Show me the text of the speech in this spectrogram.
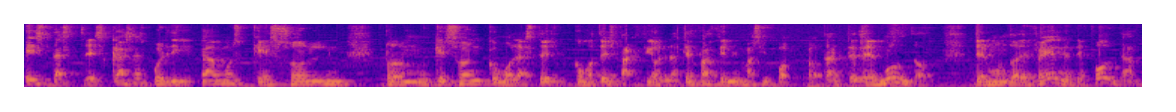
Estas tres casas, pues digamos que son, que son como las tres, como tres facciones, las tres facciones más importantes del mundo, del mundo de Feyenoord, de Foldam.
